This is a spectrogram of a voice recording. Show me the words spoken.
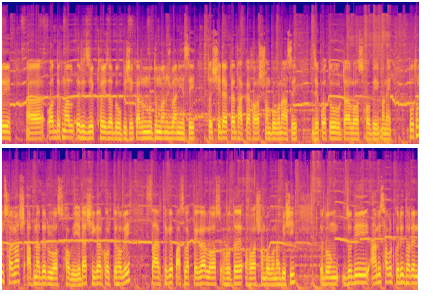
যে অর্ধেক মাল রিজেক্ট হয়ে যাবে অফিসে, কারণ নতুন মানুষ বানিয়েছে। তো সেটা একটা ধাক্কা খাওয়ার সম্ভাবনা আছে যে কতটা লস হবে। মানে প্রথম ছয় মাস আপনাদের লস হবে। এটা স্বীকার করতে হবে, চার থেকে পাঁচ লাখ টাকা লস হতে, হওয়ার সম্ভাবনা বেশি। এবং যদি আমি সাপোর্ট করি, ধরেন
